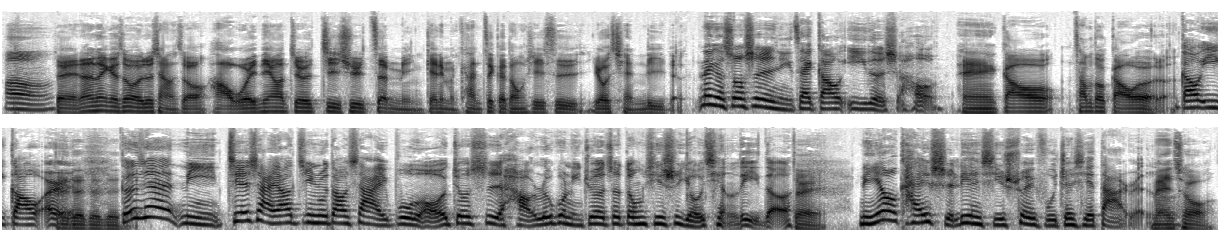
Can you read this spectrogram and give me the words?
嗯，对。那那个时候我就想说，好，我一定要就继续证明给你们看，这个东西是有潜力的。那个时候是你在高一的时候？哎、欸，高差不多高二了。高一、高二。对对对对。可是现在你接下来要进入到下一步喽。就是好，如果你觉得这东西是有潜力的，对，你要开始练习说服这些大人。没错，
